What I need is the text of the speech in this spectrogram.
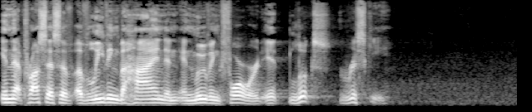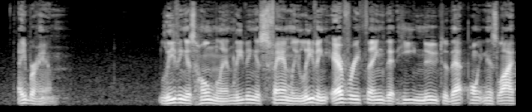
in that process of, of leaving behind and, and moving forward, it looks risky. Abraham leaving his homeland, leaving his family, leaving everything that he knew to that point in his life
